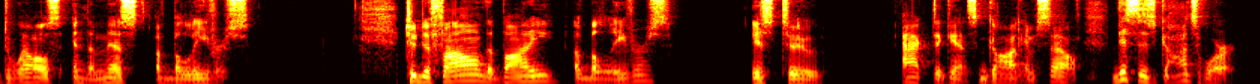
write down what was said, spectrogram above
dwells in the midst of believers. To defile the body of believers is to act against God Himself. This is God's work.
